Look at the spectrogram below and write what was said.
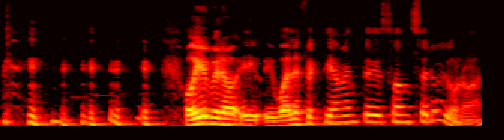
oye, pero igual efectivamente son 0 y 1, ¿eh?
